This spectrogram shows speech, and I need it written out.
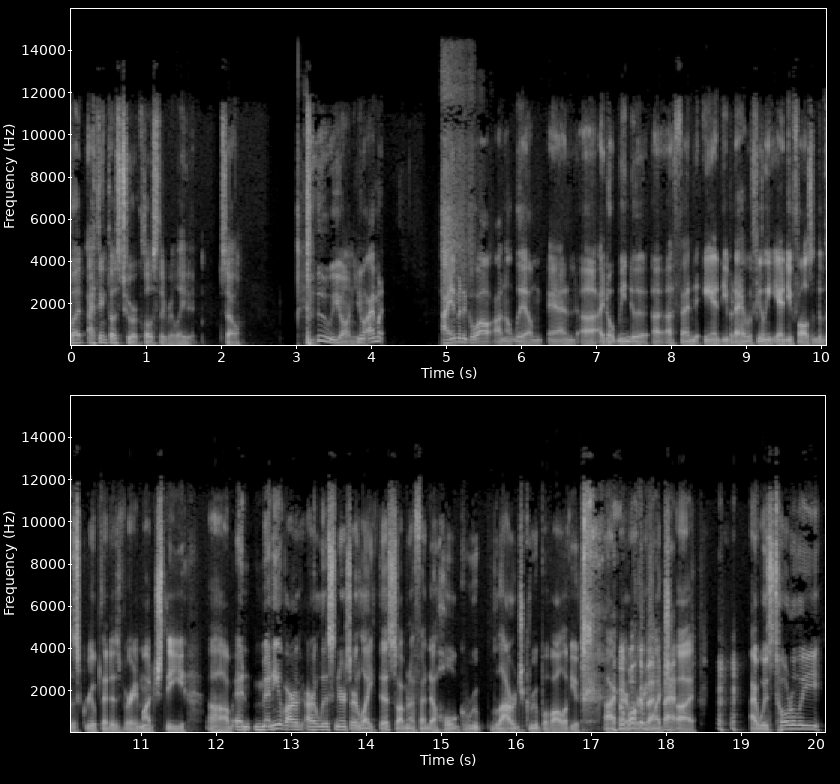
but I think those two are closely related. So hmm. pooey on you. You know, I'm I am going to go out on a limb, and uh, I don't mean to uh, offend Andy, but I have a feeling Andy falls into this group that is very much the. Um, and many of our, our listeners are like this, so I'm going to offend a whole group, large group of all of you. Uh, are very back, much. Uh, I was totally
